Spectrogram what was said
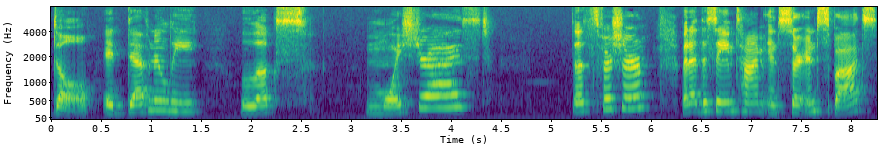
dull. It definitely looks moisturized, that's for sure. But at the same time, in certain spots,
